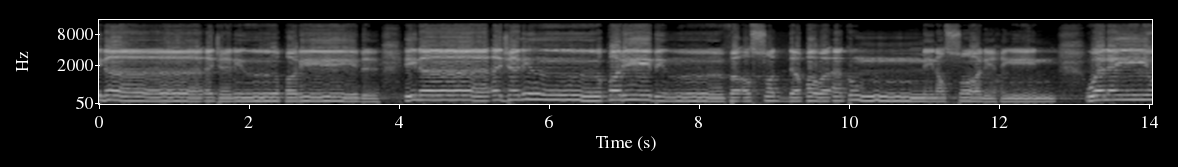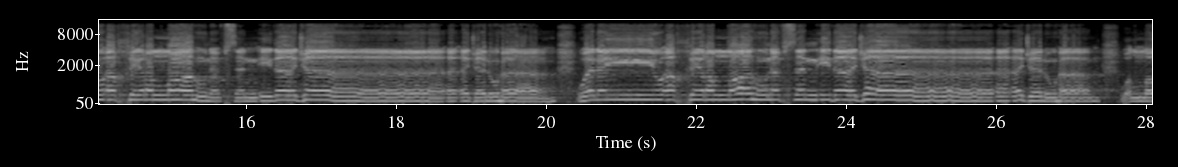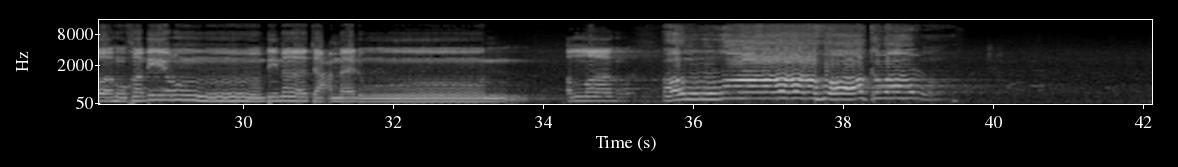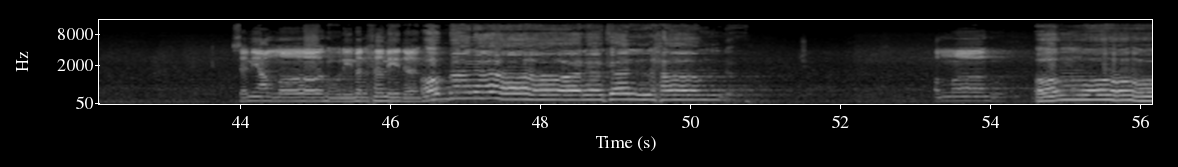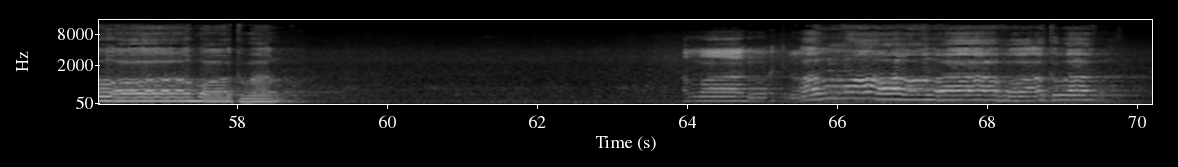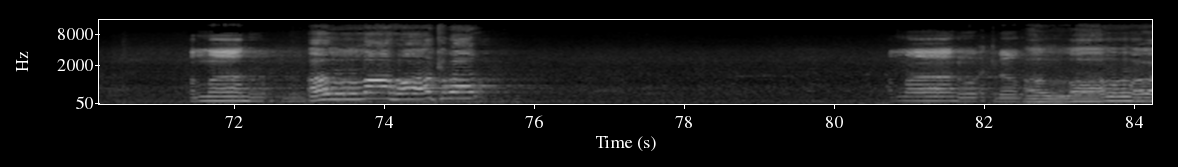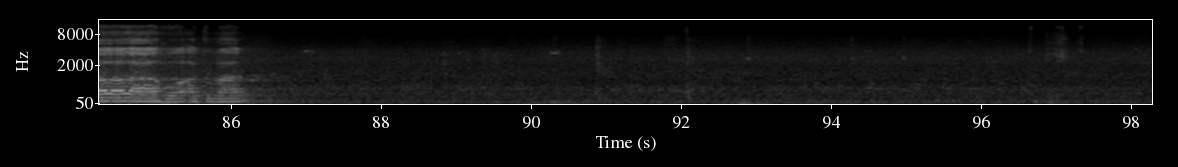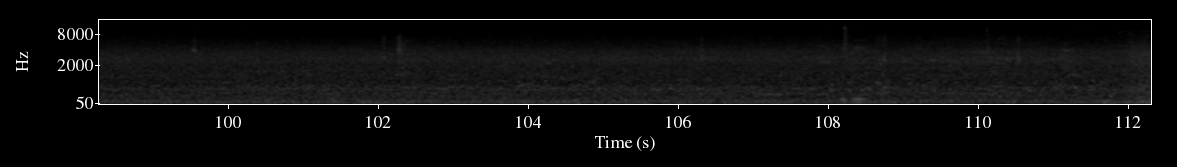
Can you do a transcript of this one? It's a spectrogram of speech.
إلى أجل قريب إلى أجل قريب فأصدق وأكن من الصالحين. ولن يؤخر الله نفسا إذا جاء أجلها. ولن يؤخر الله نفسا إذا جاء أجلها. والله خبير بما تعملون. الله. الله أكبر. سمع الله لمن حمده. ربنا لك الحمد. الله. الله أكبر الله أكبر الله أكبر الله الله أكبر الله أكبر الله أكبر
